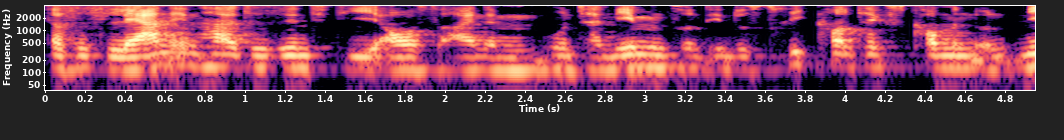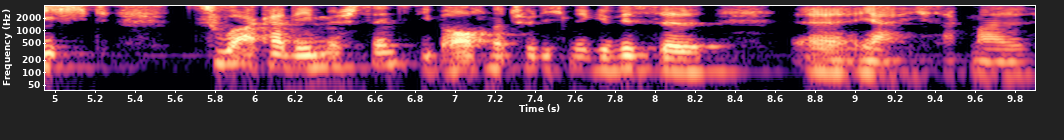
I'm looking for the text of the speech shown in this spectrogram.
dass es Lerninhalte sind, die aus einem Unternehmens- und Industriekontext kommen und nicht zu akademisch sind. Die brauchen natürlich eine gewisse, äh, ja, ich sag mal,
